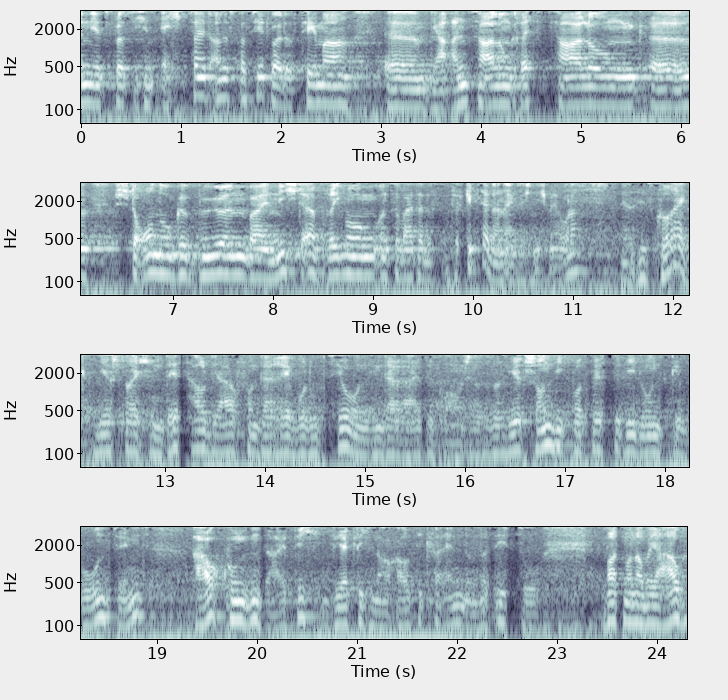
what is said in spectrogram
Wenn jetzt plötzlich in Echtzeit alles passiert, weil das Thema äh, ja, Anzahlung, Restzahlung, äh, Stornogebühren bei Nichterbringung und so weiter, das, das gibt es ja dann eigentlich nicht mehr, oder? Ja, das ist korrekt. Wir sprechen deshalb ja auch von der Revolution in der Reisebranche. Also das wird schon die Prozesse, die wir uns gewohnt sind, auch kundenseitig wirklich nachhaltig verändern. Das ist so. Was man aber ja auch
